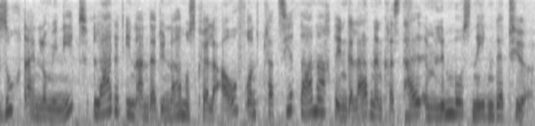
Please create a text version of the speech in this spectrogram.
sucht einen Luminit, ladet ihn an der Dynamusquelle auf und platziert danach den geladenen Kristall im Limbus neben der Tür.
